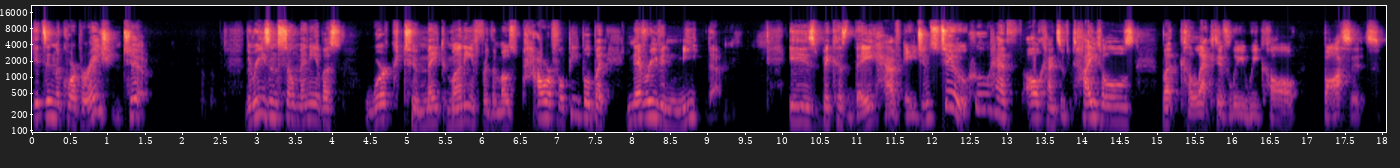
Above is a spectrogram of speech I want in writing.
it's in the corporation too. The reason so many of us work to make money for the most powerful people but never even meet them is because they have agents too, who have all kinds of titles, but collectively we call bosses.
